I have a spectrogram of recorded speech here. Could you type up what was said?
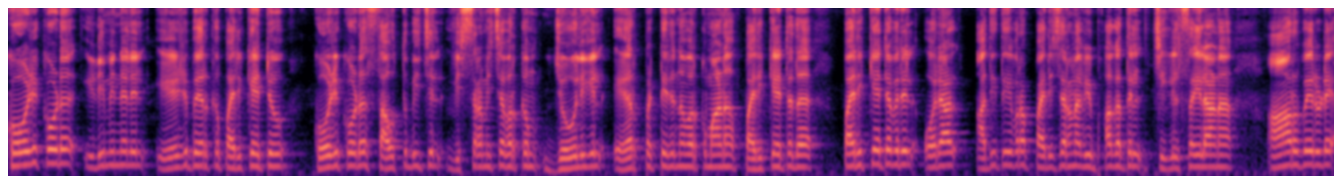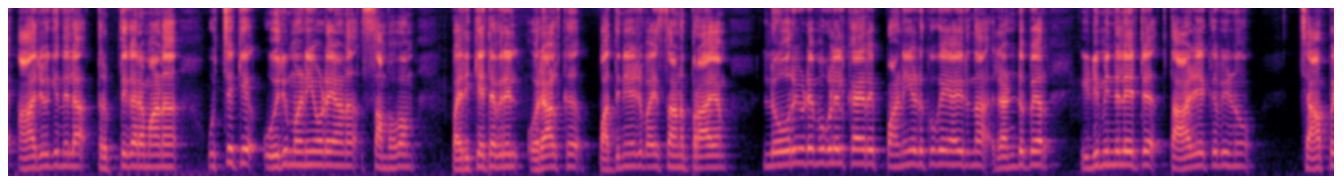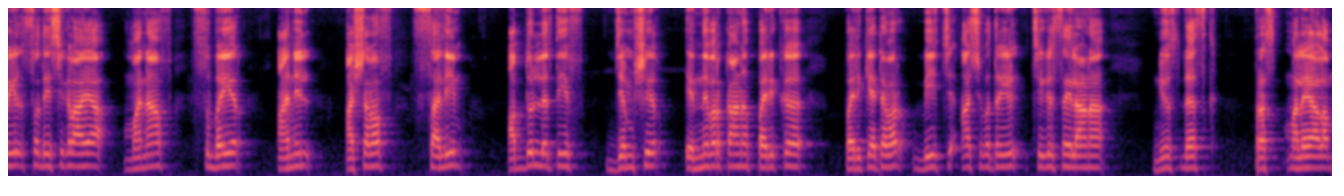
കോഴിക്കോട് ഇടിമിന്നലിൽ ഏഴുപേർക്ക് പരിക്കേറ്റു. കോഴിക്കോട് സൗത്ത് ബീച്ചിൽ വിശ്രമിച്ചവർക്കും ജോലിയിൽ ഏർപ്പെട്ടിരുന്നവർക്കുമാണ് പരിക്കേറ്റത്. പരിക്കേറ്റവരിൽ ഒരാൾ അതിതീവ്ര പരിചരണ വിഭാഗത്തിൽ ചികിത്സയിലാണ്. ആറുപേരുടെ ആരോഗ്യനില തൃപ്തികരമാണ്. ഉച്ചയ്ക്ക് ഒരു മണിയോടെയാണ് സംഭവം. പരിക്കേറ്റവരിൽ ഒരാൾക്ക് പതിനേഴ് വയസ്സാണ് പ്രായം. ലോറിയുടെ മുകളിൽ കയറി പണിയെടുക്കുകയായിരുന്ന രണ്ടുപേർ ഇടിമിന്നലേറ്റ് താഴേക്ക് വീണു. ചാപ്പയിൽ സ്വദേശികളായ മനാഫ് സുബൈർ അനിൽ അഷറഫ് സലീം അബ്ദുൽ ലത്തീഫ് ജംഷീർ എന്നിവർക്കാണ് പരിക്ക്. പരിക്കേറ്റവർ ബീച്ച് ആശുപത്രിയിൽ ചികിത്സയിലാണ്. News desk press Malayalam.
